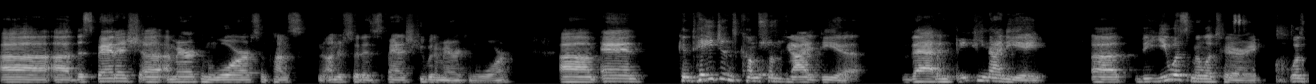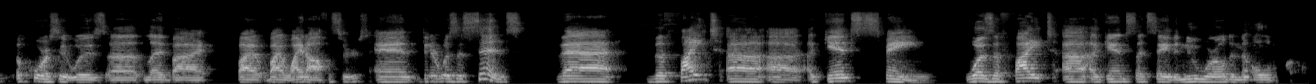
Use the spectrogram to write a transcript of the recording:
uh, uh, the Spanish American War, sometimes understood as the Spanish Cuban American War. Um, and contagions comes from the idea that in 1898, uh, the US military was, of course, it was uh, led by, by, by white officers. And there was a sense that the fight uh, against Spain was a fight against, let's say, the New World and the Old World.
